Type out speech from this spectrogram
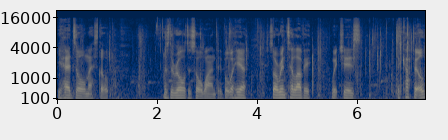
your head's all messed up as the roads are so windy. But we're here, so we're in Telavi, which is the capital,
